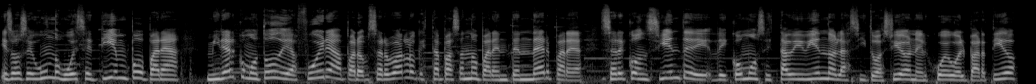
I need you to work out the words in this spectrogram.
esos segundos o ese tiempo para mirar como todo de afuera, para observar lo que está pasando, para entender, para ser consciente de, cómo se está viviendo la situación, el juego, el partido,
